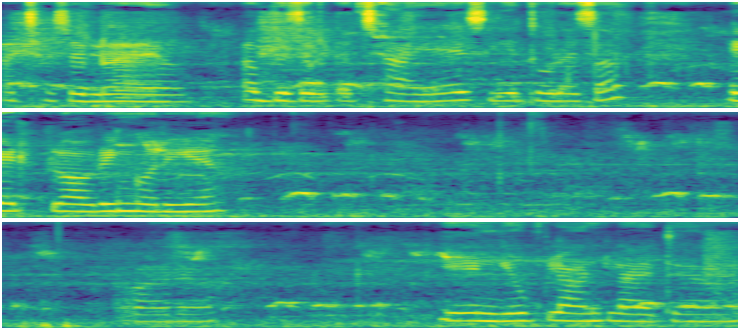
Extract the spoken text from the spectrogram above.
अच्छा चल रहा है। अब रिज़ल्ट अच्छा आया है, इसलिए थोड़ा सा लेट फ्लावरिंग हो रही है। और ये न्यू प्लांट लाए थे हम।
